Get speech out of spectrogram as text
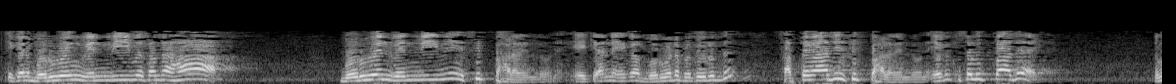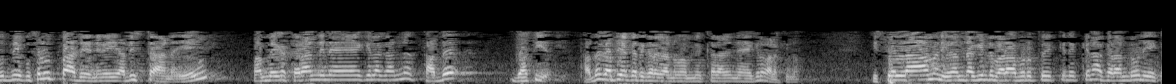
ඒ කියන්නේ බොරුවෙන් වෙන්වීම සඳහා බොරුවෙන් වෙන්වීමේ සිත් පහළ වෙන්න ඕනේ. ඒ කියන්නේ ඒක බොරුවට ප්‍රතිවිරුද්ධ සත්‍යවාදී සිත් පහළ වෙන්න ඕනේ. ඒක කුසල උත්පාදයයි. නමුත් මේ කුසල උත්පාදය නෙවෙයි අදිෂ්ඨානයෙන් මම මේක කරන්නේ නැහැ කියලා ගන්න තද ගතිය. තද ගතියක් ඇති කරගන්න මම මේක කරන්නේ නැහැ කියලා වළකිනවා. ඉස්සෙල්ලාම නිවන් දකින්න බලාපොරොත්තු වෙච්ච කෙනෙක් කෙනා කරන්න ඕනේ ඒක.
